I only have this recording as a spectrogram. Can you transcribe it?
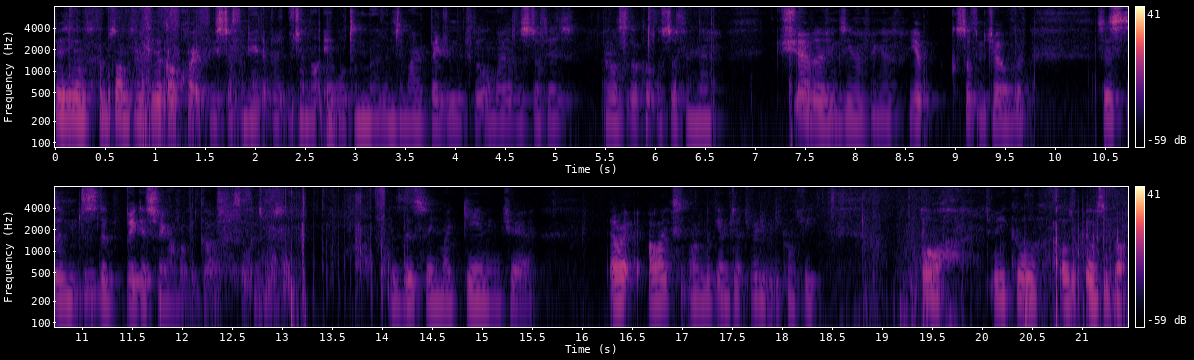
Video from something because I've got quite a few stuff in here which I'm not able to move into my bedroom, which all my other stuff is. And also got a couple of stuff in the chair I think, see my finger. Yep, stuff in the chair. So this is the, this is the biggest thing I've probably got for Christmas. Is this thing, my gaming chair. I, I like sitting on the game chair, it's really, really comfy. Oh, it's really cool. Also, also got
